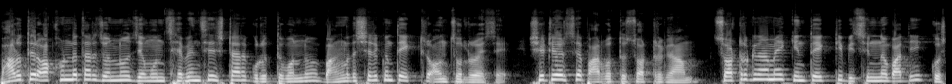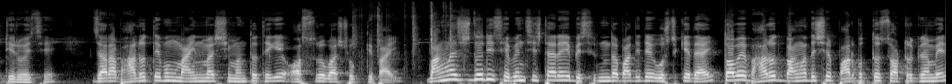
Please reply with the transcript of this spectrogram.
ভারতের অখণ্ডতার জন্য যেমন সেভেন সিস্টার গুরুত্বপূর্ণ, বাংলাদেশের কিন্তু একটি অঞ্চল রয়েছে। সেটি হচ্ছে পার্বত্য চট্টগ্রাম। চট্টগ্রামে কিন্তু একটি বিচ্ছিন্নবাদী গোষ্ঠী রয়েছে। যারা ভারত এবং মায়ানমার সীমান্ত থেকে অস্ত্র বা শক্তি পায়। বাংলাদেশ যদি সেভেন সিস্টারে বিচ্ছিন্নতাবাদীদের উস্কে দেয়, তবে ভারত বাংলাদেশের পার্বত্য চট্টগ্রামের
